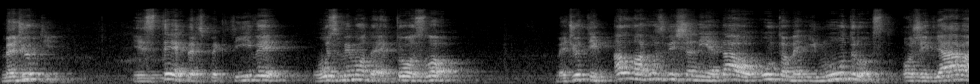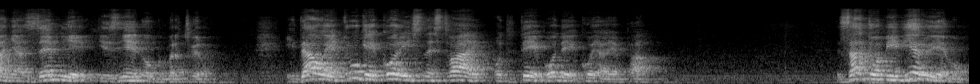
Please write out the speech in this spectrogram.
Međutim, iz te perspektive uzmimo da je to zlo. Međutim, Allah uzvišen je dao u tome i mudrost oživljavanja zemlje iz njenog mrtvila. I dao je druge korisne stvari od te vode koja je pala. Zato mi vjerujemo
